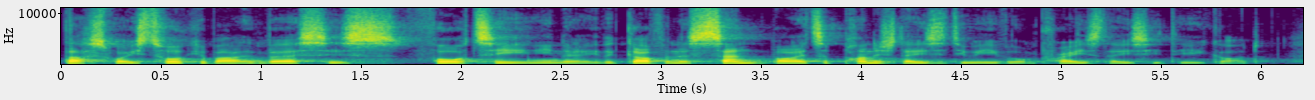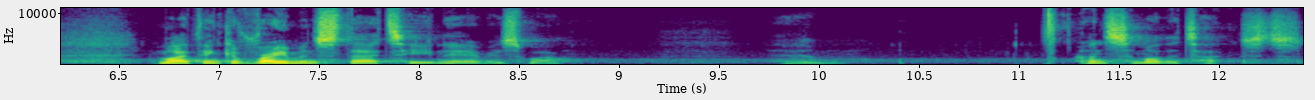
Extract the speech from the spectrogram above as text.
that's what he's talking about in verses 14. You know, the governor sent by to punish those who do evil and praise those who do God. You might think of Romans 13 here as well, um, and some other texts.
